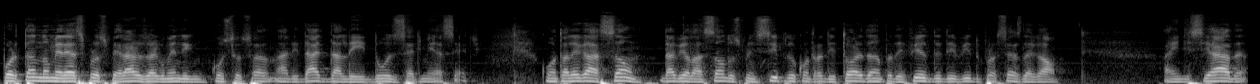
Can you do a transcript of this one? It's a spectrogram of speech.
Portanto, não merece prosperar os argumentos de inconstitucionalidade da Lei 12.767. Quanto à alegação da violação dos princípios do contraditório da ampla defesa do devido processo legal, a indiciada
